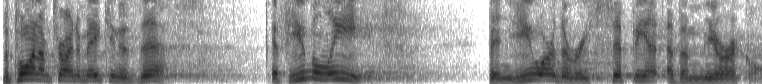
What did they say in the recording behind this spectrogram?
The point I'm trying to make is this if you believe, then you are the recipient of a miracle.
